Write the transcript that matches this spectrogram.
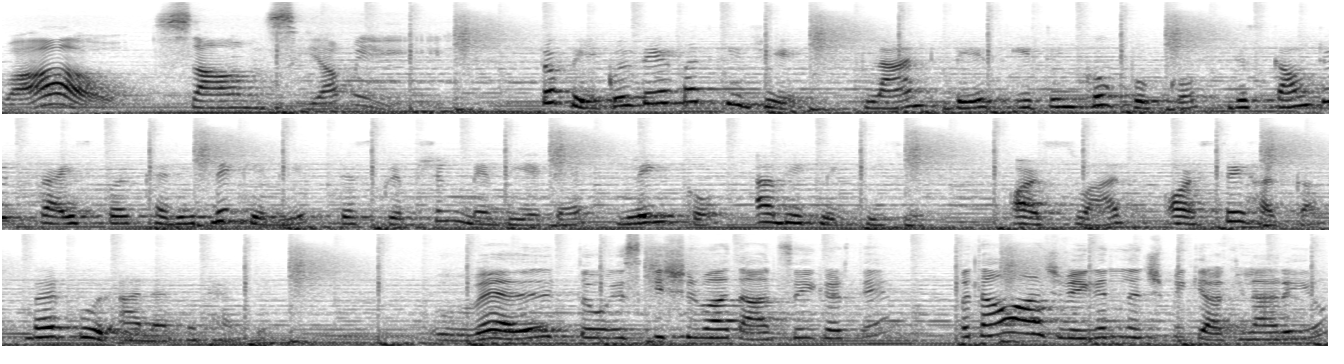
वाओ साउंड्स यमी तो बिल्कुल देर मत कीजिए। प्लांट बेस्ड ईटिंग कुक बुक को डिस्काउंटेड प्राइस पर खरीदने के लिए डिस्क्रिप्शन में दिए गए लिंक को अभी क्लिक कीजिए। और स्वाद और सेहत का भरपूर आनंद उठाइए वेल well, तो इसकी शुरुआत आज से ही करते हैं। बताओ आज वेगन लंच में क्या खिला रही हो?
